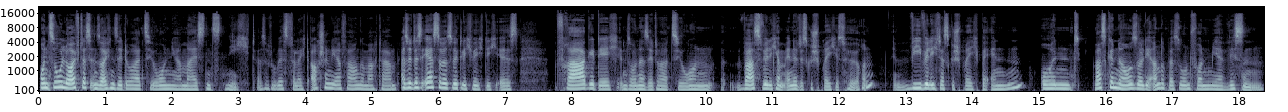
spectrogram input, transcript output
Und so läuft das in solchen Situationen ja meistens nicht. Also du wirst vielleicht auch schon die Erfahrung gemacht haben. Also das Erste, was wirklich wichtig ist, frage dich in so einer Situation, was will ich am Ende des Gespräches hören? Wie will ich das Gespräch beenden? Und was genau soll die andere Person von mir wissen?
